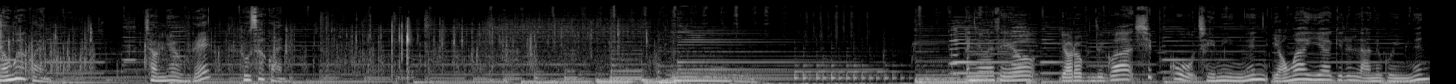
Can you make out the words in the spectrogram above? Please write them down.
영화관, 정여울의 도서관. 안녕하세요. 여러분들과 쉽고 재미있는 영화 이야기를 나누고 있는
